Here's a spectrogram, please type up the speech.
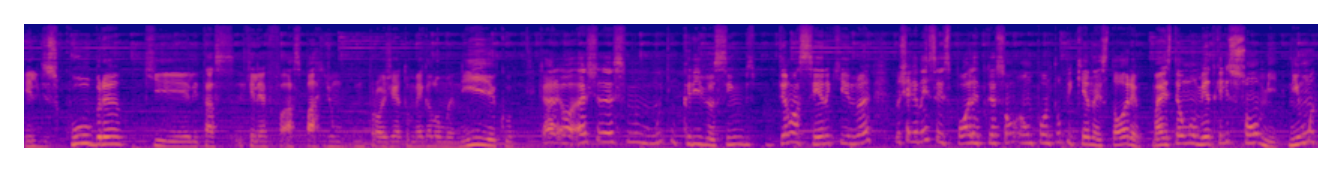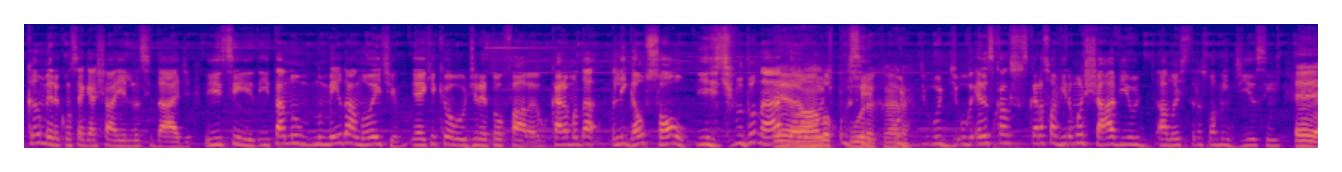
ele descubra que ele tá que ele é- faz parte de um, um projeto megalomaníaco. Cara, eu acho isso muito incrível assim. Tem uma cena que não é não chega nem a ser spoiler porque é só um ponto tão pequeno na história, mas tem um momento que ele some. Nenhuma câmera consegue achar ele na cidade. E sim, e tá no, no meio da noite. E aí o que, que o diretor fala? O cara manda ligar o sol e tipo do nada. É uma ou, tipo, loucura, assim, cara. o- o- eles, os caras só viram uma chave e o- a noite se transforma em dia, assim. É,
